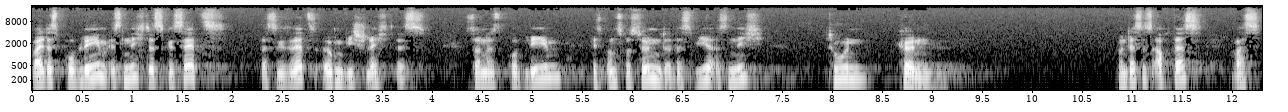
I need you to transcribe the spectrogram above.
Weil das Problem ist nicht das Gesetz, das Gesetz irgendwie schlecht ist, sondern das Problem ist unsere Sünde, dass wir es nicht tun können. Und das ist auch das, was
